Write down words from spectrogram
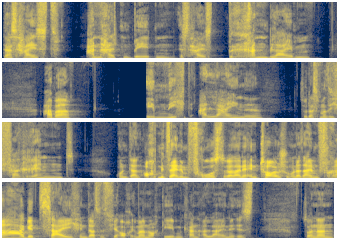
das heißt anhalten beten, es heißt dranbleiben, aber eben nicht alleine, sodass man sich verrennt und dann auch mit seinem Frust oder seiner Enttäuschung oder seinem Fragezeichen, das es ja auch immer noch geben kann, alleine ist, sondern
